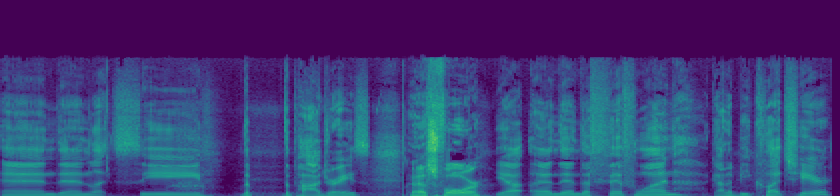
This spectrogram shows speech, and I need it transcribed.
and then let's see the the Padres. That's four. Yeah, and then the fifth one got to be clutch here.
